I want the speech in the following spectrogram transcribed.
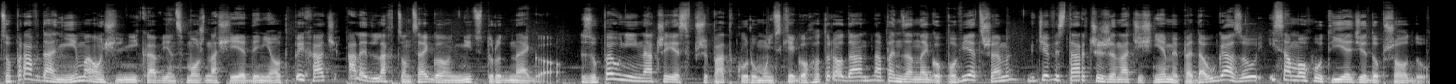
Co prawda nie ma on silnika, więc można się jedynie odpychać, ale dla chcącego nic trudnego. Zupełnie inaczej jest w przypadku rumuńskiego hot roda napędzanego powietrzem, gdzie wystarczy, że naciśniemy pedał gazu i samochód jedzie do przodu.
